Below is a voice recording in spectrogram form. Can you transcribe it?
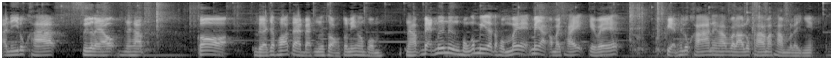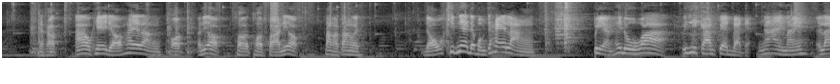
อันนี้ลูกค้าซื้อแล้วนะครับ ก็เหลือเฉพาะแต่แบตมือสองตัวนี้ของผมนะครับแบตมือหนึ่งผมก็มีแต่ผมไม่ไม่อยากเอามาใช้เก็บไว้เปลี่ยนให้ลูกค้านะครับ เวลาลูกค้ามาทำอะไรอย่างนี้ยนะครับอ่าโอเค เดี๋ยวให้หลังถอดอันนี้ออกถอดถอดฝานี้ออกตั้งเอาตั้งเลย เดี๋ยวคลิปเนี้ยเดี๋ยวผมจะให้หลังเปลี่ยนให้ดูว่าวิธีการเปลี่ยนแบตเนี่ยง่ายไหมอ้ไล่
